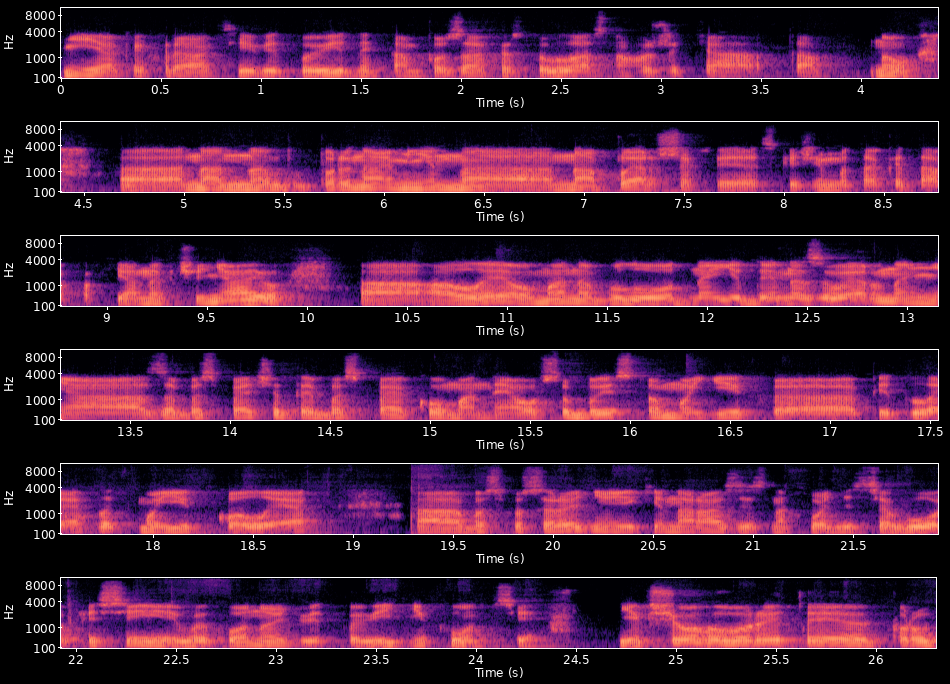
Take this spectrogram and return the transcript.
ніяких реакцій відповідних там по захисту власного життя там. Ну е, на, на принаймні на, на перших, е, скажімо так, етапах я не вчиняю. Але у мене було одне єдине звернення забезпечити безпеку мене особисто, моїх е, підлеглих, моїх колег. Безпосередньо, які наразі знаходяться в офісі і виконують відповідні функції. Якщо говорити про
